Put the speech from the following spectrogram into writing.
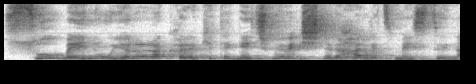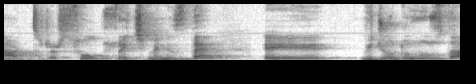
Su beyni uyararak harekete geçme ve işleri halletme isteğini artırır. Soğuk su içmenizde e, vücudunuzda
